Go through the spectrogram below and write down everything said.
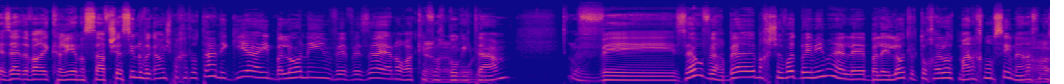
אז זה הדבר העיקרי הנוסף שעשינו, וגם משפחת לוטן הגיעה עם בלונים, ו- וזה היה נורא כיף כן, לחגוג. איתם. וזהו, והרבה מחשבות בימים האלה, בלילות, לתוך לילות, מה אנחנו עושים, לאן אנחנו הלאה.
